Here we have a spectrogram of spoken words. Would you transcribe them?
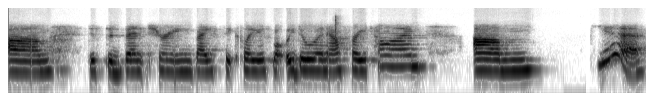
um, just adventuring. Basically, is what we do in our free time. Um, yeah,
